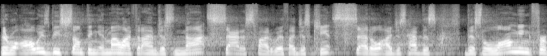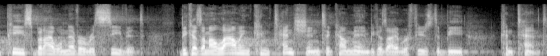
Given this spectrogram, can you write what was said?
There will always be something in my life that I am just not satisfied with. I just can't settle. I just have this, this longing for peace, but I will never receive it because I'm allowing contention to come in because I refuse to be content.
